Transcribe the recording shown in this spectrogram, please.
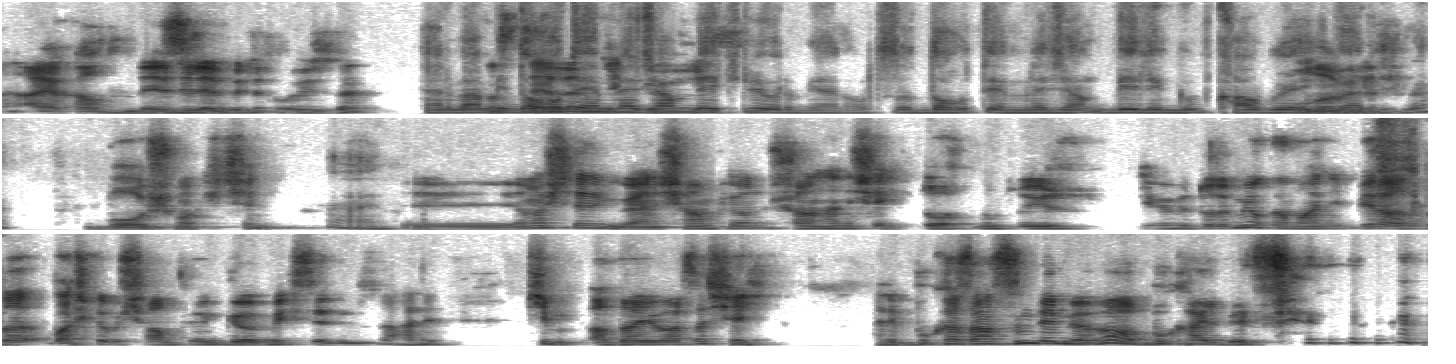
Yani ayak altında ezilebilir. O yüzden Yani ben bir nasıl Davut değerlenecek Emrecan göreceğiz. bekliyorum yani ortada. Davut Emrecan, Bellingham kavgaya gider Olabilir. gibi. Boğuşmak için. Yani, E, ama işte dediğim gibi yani şampiyon şu an hani şey Dortmundluyuz gibi bir durum yok ama hani biraz da başka bir şampiyon görmek istediğimizde hani kim aday varsa şey hani bu kazansın demiyorum ama bu kaybetsin.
